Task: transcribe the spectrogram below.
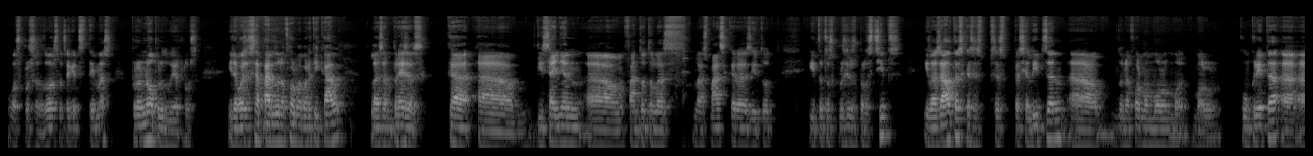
o els processadors, tots aquests temes, però no produir-los. I llavors es separa d'una forma vertical les empreses que eh, dissenyen, eh, fan totes les, les màscares i, tot, i tots els processos per als xips, i les altres que s'especialitzen eh, d'una forma molt, molt, molt concreta a, a,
